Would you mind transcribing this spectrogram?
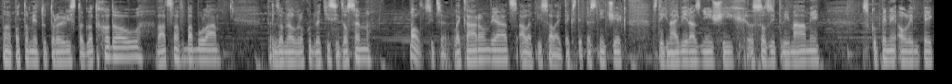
no a potom je tu trojlistok odchodov, Václav Babula, ten zomrel v roku 2008, bol síce lekárom viac, ale písal aj texty pesničiek z tých najvýraznejších Slzitví mámy skupiny Olympic,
